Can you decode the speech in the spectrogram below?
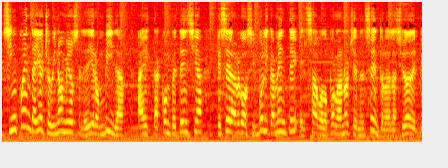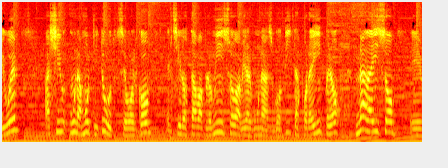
58 binomios le dieron vida a esta competencia que se largó simbólicamente el sábado por la noche en el centro de la ciudad de Pigüé. Allí una multitud se volcó el cielo estaba plomizo, había algunas gotitas por ahí, pero nada hizo eh,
